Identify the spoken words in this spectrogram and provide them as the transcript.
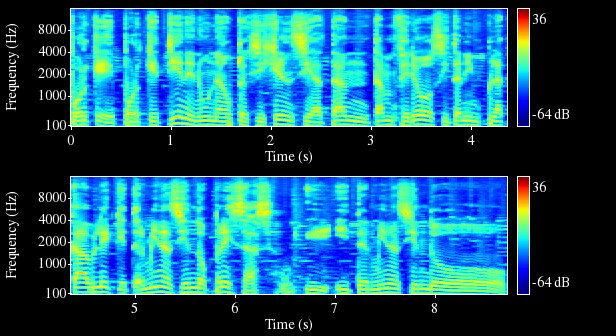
¿Por qué? Porque tienen una autoexigencia tan, tan feroz y tan implacable que terminan siendo presas y, y terminan siendo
